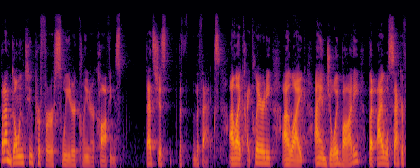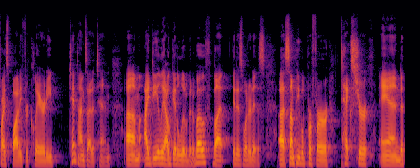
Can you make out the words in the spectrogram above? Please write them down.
but I'm going to prefer sweeter, cleaner coffees. That's just the, the, facts. I like high clarity. I like, I enjoy body, but I will sacrifice body for clarity 10 times out of 10. Um, ideally, I'll get a little bit of both, but it is what it is. Uh, some people prefer texture and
